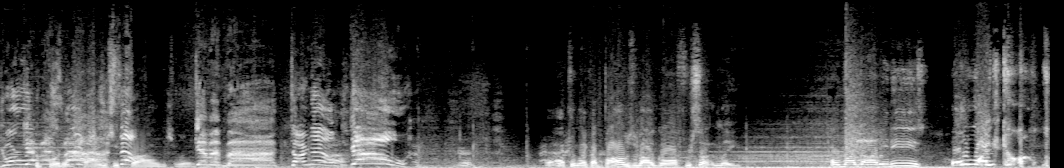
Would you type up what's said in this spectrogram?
You're give For the crimes of crimes, bro. Give it back, Darnell. Go. Acting like a bomb's about to go off or something like. Oh my God, it is. Oh my God.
